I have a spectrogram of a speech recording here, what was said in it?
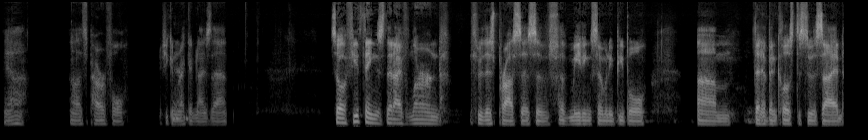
Yeah. No, that's powerful if you can recognize that. So a few things that I've learned through this process of of meeting so many people um, that have been close to suicide.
